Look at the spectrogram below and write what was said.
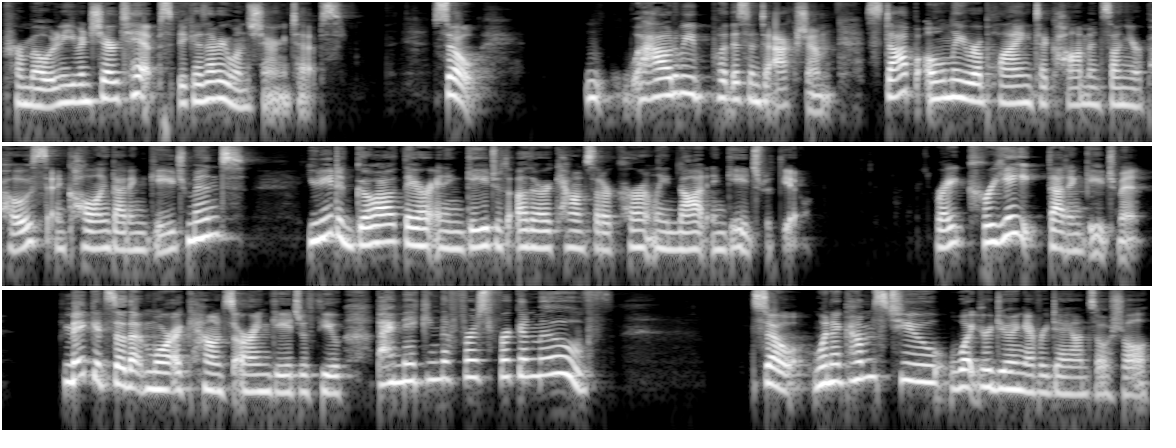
promote, and even share tips because everyone's sharing tips. So, how do we put this into action? Stop only replying to comments on your posts and calling that engagement. You need to go out there and engage with other accounts that are currently not engaged with you, right? Create that engagement. Make it so that more accounts are engaged with you by making the first freaking move. So, when it comes to what you're doing every day on social,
